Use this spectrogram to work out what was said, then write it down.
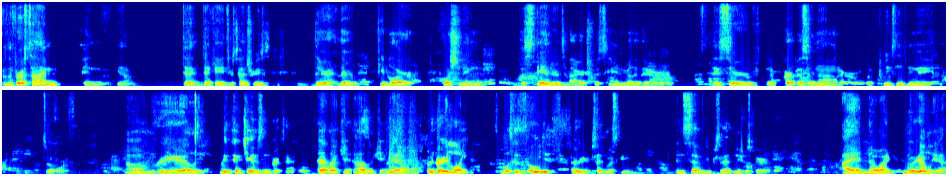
for the first time in you know de- decades or centuries, there there people are questioning the standards of Irish whiskey and whether they're they serve their purpose or not, or what tweaks need to be made, and so forth. Um, Really? I mean, take Jameson for example. Yeah, I like Jam. I like Jam. Yeah, Very light. well, because it's only thirty percent whiskey and seventy percent neutral spirit. I had no idea. Really? Yeah.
